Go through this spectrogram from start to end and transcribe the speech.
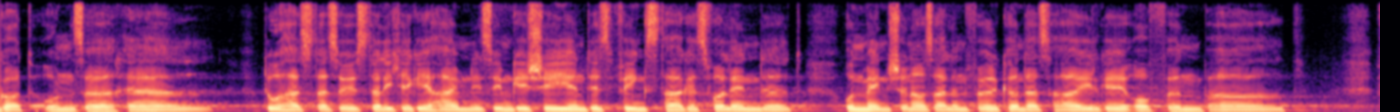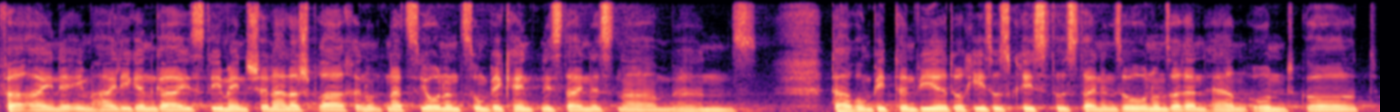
Gott unser Herr, du hast das österliche Geheimnis im Geschehen des Pfingsttages vollendet und Menschen aus allen Völkern das Heil geoffenbart. Vereine im Heiligen Geist die Menschen aller Sprachen und Nationen zum Bekenntnis deines Namens. Darum bitten wir durch Jesus Christus, deinen Sohn, unseren Herrn und Gott,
